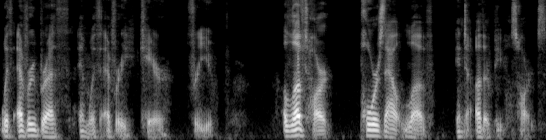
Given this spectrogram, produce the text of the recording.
With every breath and with every care for you. A loved heart pours out love into other people's hearts.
